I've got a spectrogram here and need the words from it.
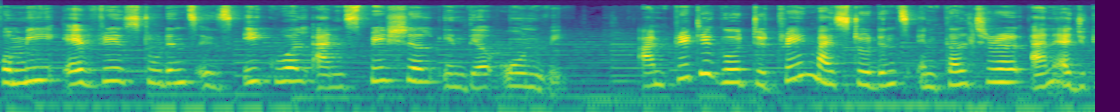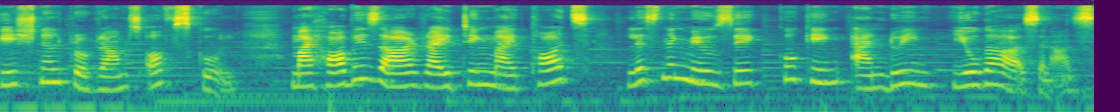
For me, every student is equal and special in their own way. I'm pretty good to train my students in cultural and educational programs of school. My hobbies are writing my thoughts, listening music, cooking and doing yoga asanas.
